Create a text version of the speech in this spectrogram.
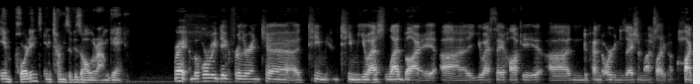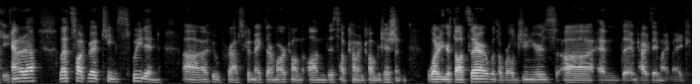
important in terms of his all around game. Right, and before we dig further into uh, Team Team US, led by uh, USA Hockey, uh, independent organization, much like Hockey Canada, let's talk about Team Sweden, uh, who perhaps could make their mark on on this upcoming competition. What are your thoughts there with the World Juniors uh, and the impact they might make?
